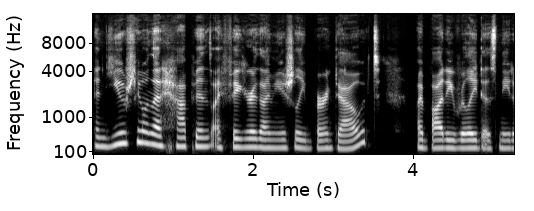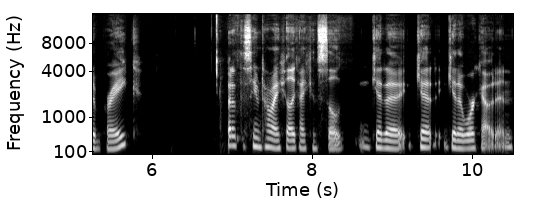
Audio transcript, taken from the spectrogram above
And usually when that happens, I figure that I'm usually burnt out. My body really does need a break but at the same time i feel like i can still get a get get a workout in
